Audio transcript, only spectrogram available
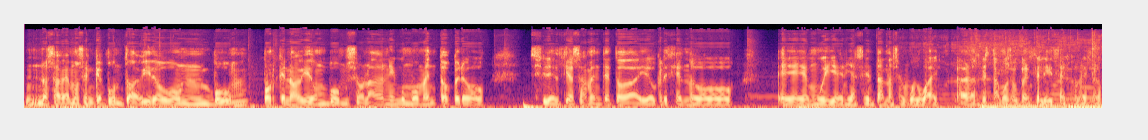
no sabemos en qué punto ha habido un boom, porque no ha habido un boom sonado en ningún momento, pero silenciosamente todo ha ido creciendo eh, muy bien y asentándose muy guay. La verdad es que estamos súper felices con eso.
